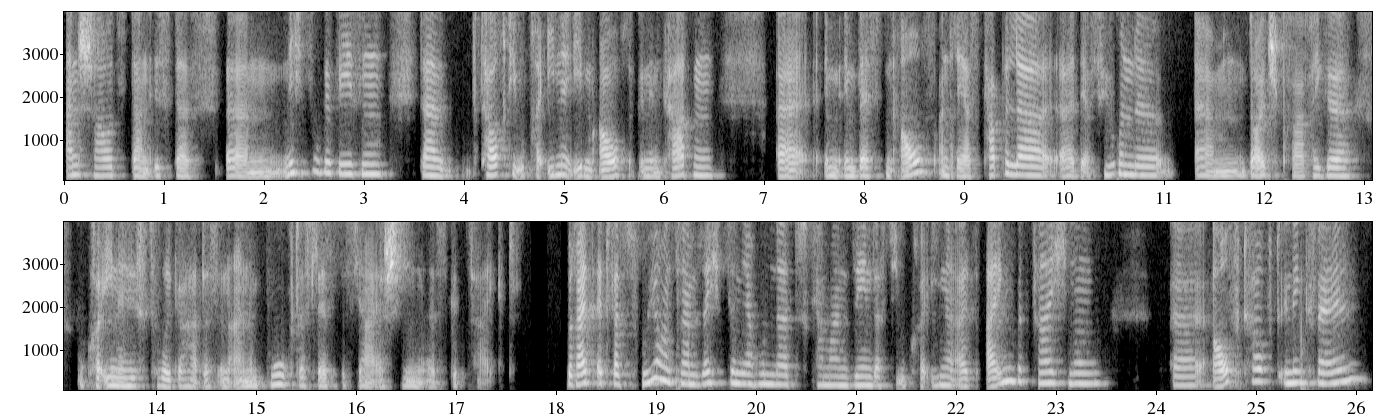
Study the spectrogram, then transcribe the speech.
anschaut, dann ist das ähm, nicht so gewesen. Da taucht die Ukraine eben auch in den Karten äh, im, im Westen auf. Andreas Kappeler, äh, der führende ähm, deutschsprachige Ukraine-Historiker, hat das in einem Buch, das letztes Jahr erschienen ist, gezeigt. Bereits etwas früher, und zwar im 16. Jahrhundert, kann man sehen, dass die Ukraine als Eigenbezeichnung äh, auftaucht in den Quellen.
